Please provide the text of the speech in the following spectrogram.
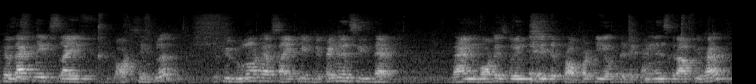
Because that makes life a lot simpler. If you do not have cyclic dependencies, that then what is going to be the property of the dependence graph you have?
